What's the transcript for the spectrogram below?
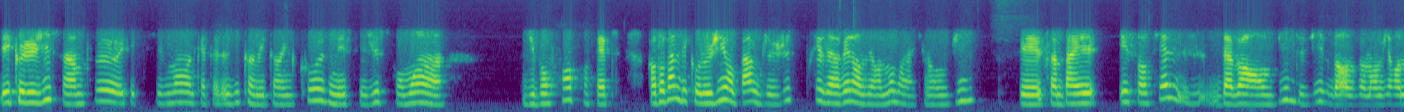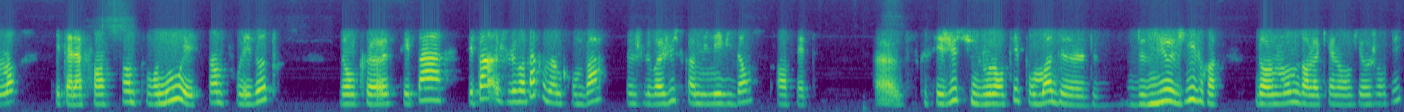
l'écologie, c'est un peu effectivement catalogué comme étant une cause, mais c'est juste pour moi du bon sens, en fait. Quand on parle d'écologie, on parle de juste préserver l'environnement dans lequel on vit. Ça me paraît essentiel d'avoir envie de vivre dans un environnement qui est à la fois sain pour nous et sain pour les autres. Donc euh, c'est pas, c'est pas, je le vois pas comme un combat, je le vois juste comme une évidence en fait, euh, parce que c'est juste une volonté pour moi de, de, de, mieux vivre dans le monde dans lequel on vit aujourd'hui.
